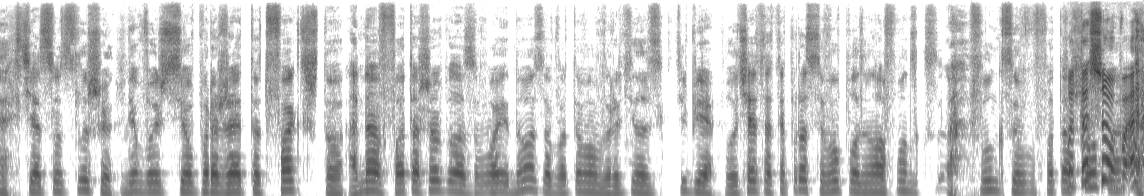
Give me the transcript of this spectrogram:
сейчас вот слышу, меня больше всего поражает тот факт, что она фотошопила свой нос, а потом обратилась к тебе. Получается, ты просто выполнила функцию фотошопа. фотошопа.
